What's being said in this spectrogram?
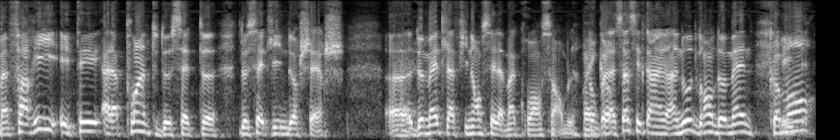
Ben, Fary était à la pointe de cette de cette ligne de recherche, euh, de mettre la finance et la macro ensemble. Ouais, Donc voilà, ça c'est un, un autre grand domaine. Comment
